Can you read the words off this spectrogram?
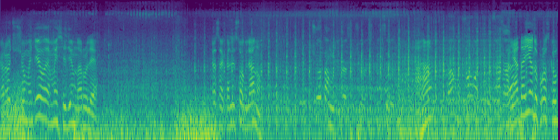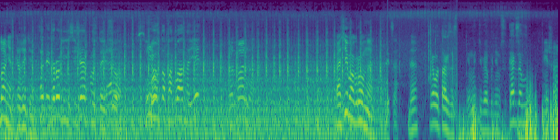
Короче, что мы делаем? Мы сидим на руле. Сейчас я колесо гляну. Что там у тебя случилось? Ага. Там золото, да? Я доеду, просто куда мне скажите. С этой дороги не съезжай просто и все. Просто покладно едь. Нормально? Спасибо огромное. Я вот так за. И мы тебя будем... Как зовут? Миша,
